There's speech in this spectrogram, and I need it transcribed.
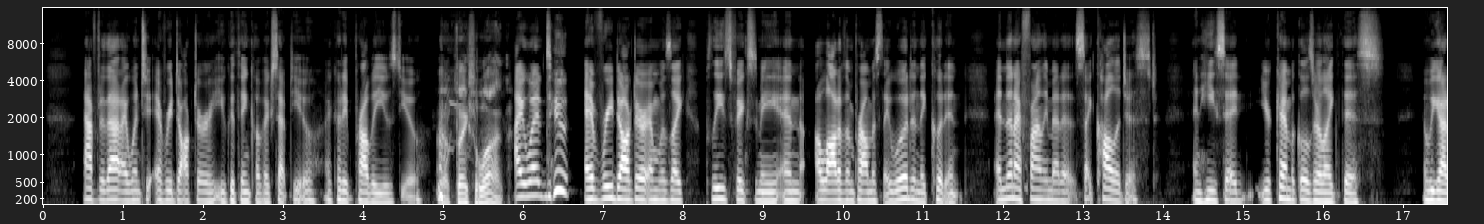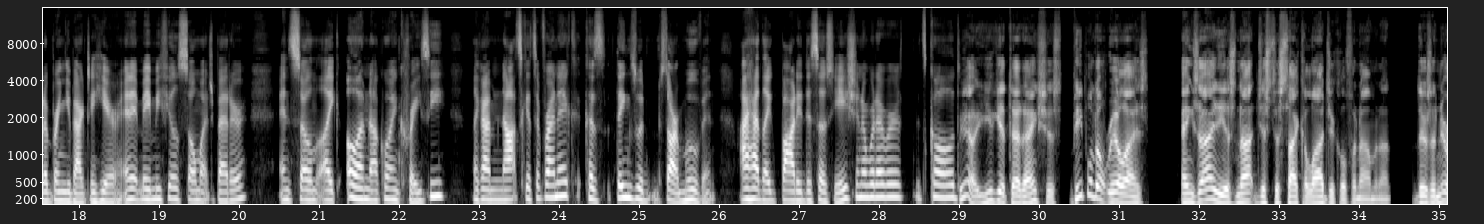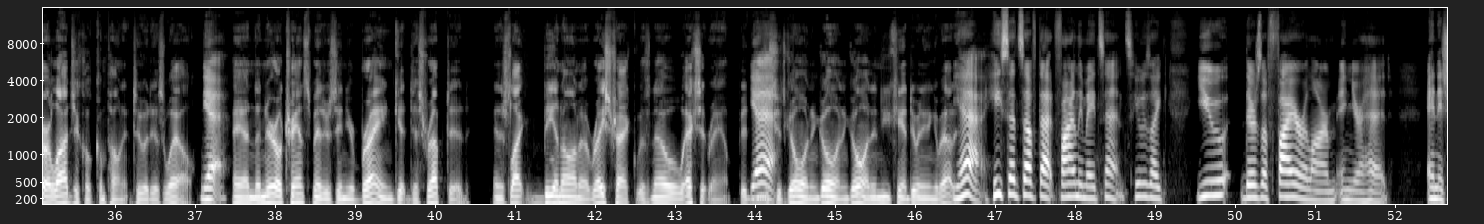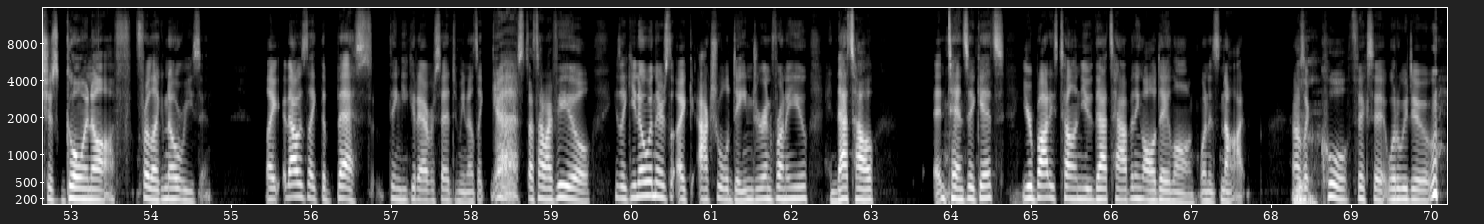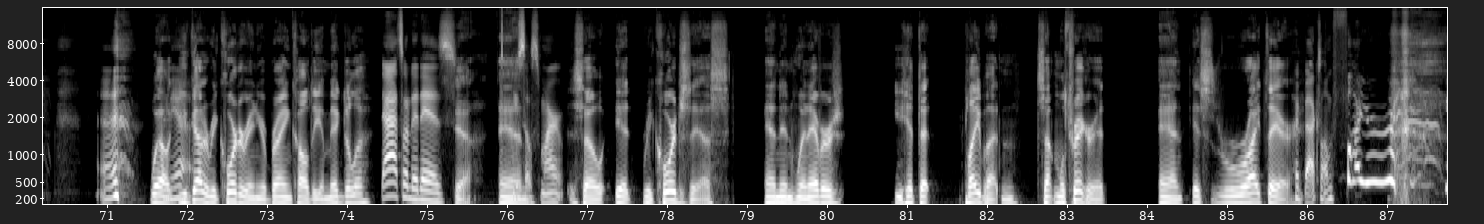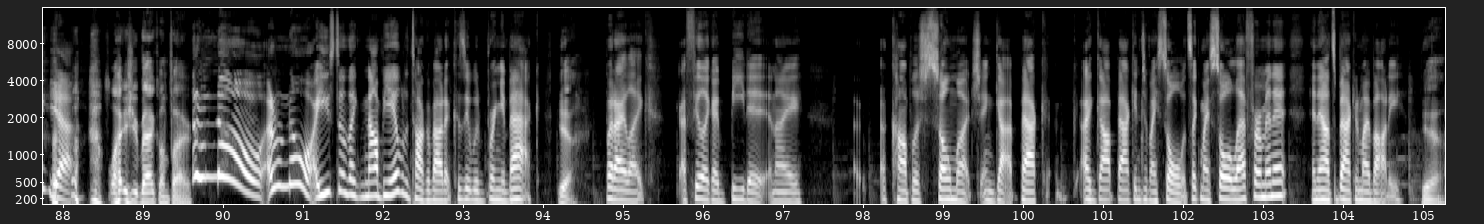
after that, I went to every doctor you could think of except you. I could have probably used you. Yeah, thanks a lot. I went to every doctor and was like, please fix me. And a lot of them promised they would and they couldn't. And then I finally met a psychologist and he said, Your chemicals are like this and we got to bring you back to here. And it made me feel so much better. And so, like, oh, I'm not going crazy. Like, I'm not schizophrenic because things would start moving. I had like body dissociation or whatever it's called. Yeah, you get that anxious. People don't realize anxiety is not just a psychological phenomenon. There's a neurological component to it as well. Yeah. And the neurotransmitters in your brain get disrupted. And it's like being on a racetrack with no exit ramp. It Yeah. just going and going and going, and you can't do anything about it. Yeah, he said stuff that finally made sense. He was like, "You, there's a fire alarm in your head, and it's just going off for like no reason." Like that was like the best thing he could have ever said to me, and I was like, "Yes, that's how I feel." He's like, "You know when there's like actual danger in front of you, and that's how intense it gets. Your body's telling you that's happening all day long when it's not." And I was Yeah. like, "Cool, fix it. What do we do?" Well, Yeah. you've got a recorder in your brain called the amygdala. that's what it is. Yeah. And He's so smart. so it records this. And then whenever you hit that play button, something will trigger it. And it's right there. My back's on fire. yeah. Why is your back on fire? I don't know. I don't know. I used to like not be able to talk about it because it would bring it back. Yeah. But I like, I feel like I beat it and I uh, accomplished so much and got back. I got back into my soul. It's like my soul left for a minute and now it's back in my body. Yeah.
